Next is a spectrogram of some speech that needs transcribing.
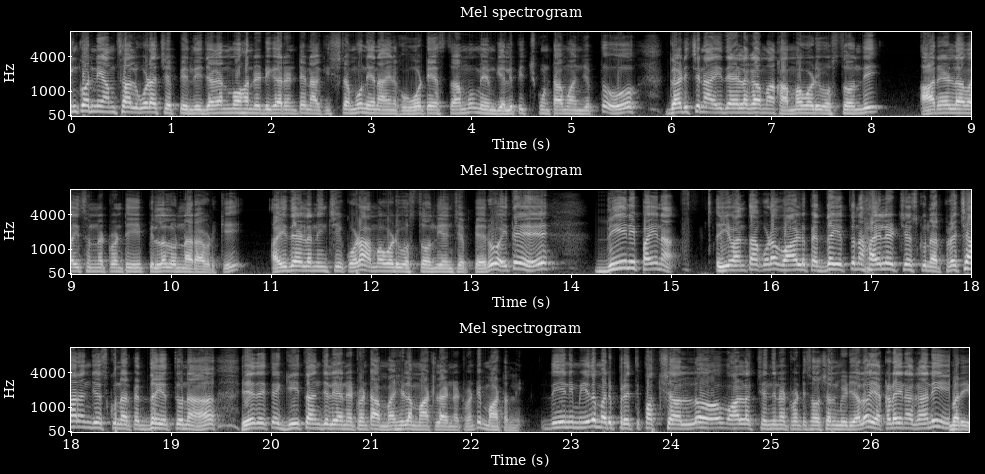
ఇంకొన్ని అంశాలు కూడా చెప్పింది. జగన్మోహన్ రెడ్డి గారు అంటే నాకు ఇష్టము నేను ఆయనకు ఓటేస్తాము మేము గెలిపించుకుంటాము అని చెప్తూ గడిచిన ఐదేళ్ళగా మాకు అమ్మఒడి వస్తోంది. ఆరేళ్ళ వయసు ఉన్నటువంటి పిల్లలు ఉన్నారు ఆవిడకి. ఐదేళ్ళ నుంచి కూడా అమ్మఒడి వస్తోంది అని చెప్పారు. అయితే దీనిపైన ఇవంతా కూడా వాళ్ళు పెద్ద ఎత్తున హైలైట్ చేసుకున్నారు ప్రచారం చేసుకున్నారు పెద్ద ఎత్తున. ఏదైతే గీతాంజలి అనేటువంటి ఆ మహిళ మాట్లాడినటువంటి మాటల్ని. దీని మీద మరి ప్రతిపక్షాల్లో వాళ్ళకు చెందినటువంటి సోషల్ మీడియాలో ఎక్కడైనా కానీ మరి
